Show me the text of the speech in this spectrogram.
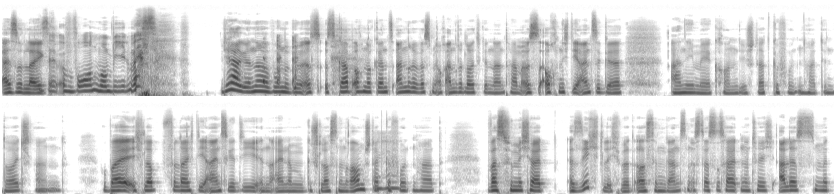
also like. Diese Wohnmobilmesse. Ja, genau, Wohnmobil. es, es gab auch noch ganz andere, was mir auch andere Leute genannt haben. Aber es ist auch nicht die einzige Anime-Con, die stattgefunden hat in Deutschland. Wobei, ich glaube, vielleicht die einzige, die in einem geschlossenen Raum mhm. stattgefunden mhm. hat. Was für mich halt ersichtlich wird aus dem Ganzen, ist, dass es halt natürlich alles mit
